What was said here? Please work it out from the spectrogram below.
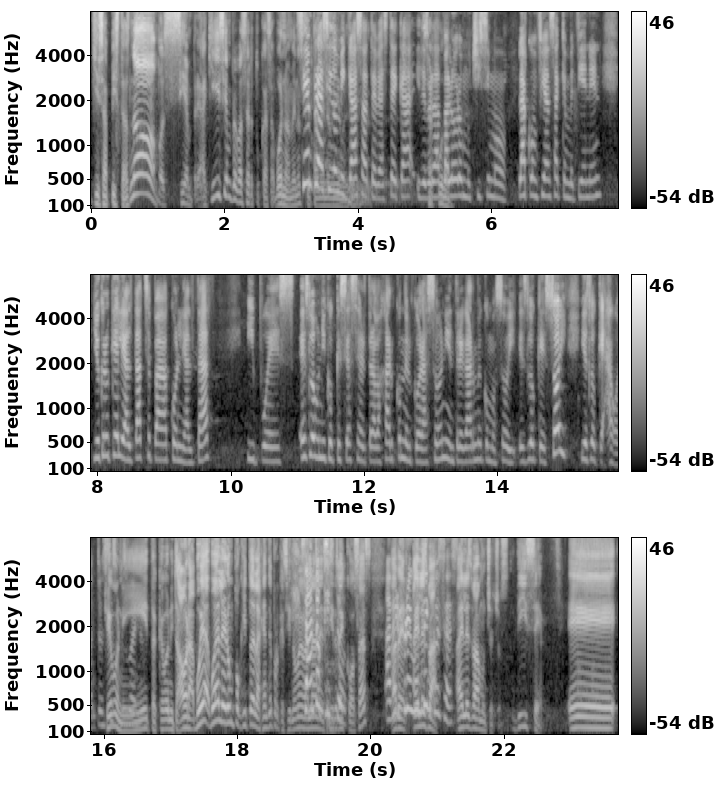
quizá pistas. No, pues siempre, aquí siempre va a ser tu casa. Bueno, a menos Siempre ha sido mi casa, TV Azteca, y de verdad valoro muchísimo la confianza que me tienen. Yo creo que lealtad se paga con lealtad. Y pues es lo único que sé hacer, trabajar con el corazón y entregarme como soy. Es lo que soy y es lo que hago. Entonces, qué pues, bonito, qué bonito. Ahora, voy a, voy a leer un poquito de la gente porque si no me van a decir de cosas. A ver, ahí les va, cosas. Ahí les va, muchachos. Dice, eh,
